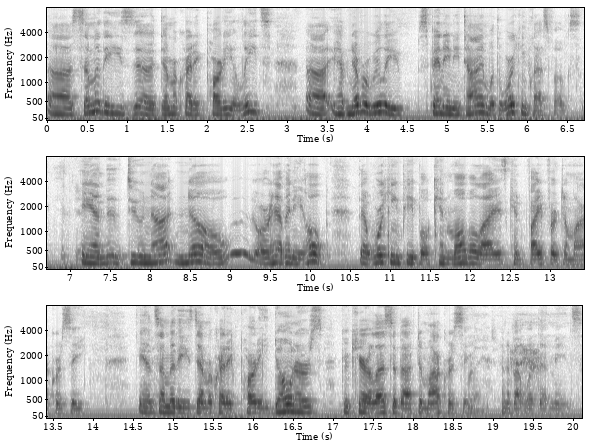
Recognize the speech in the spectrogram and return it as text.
uh, some of these uh, Democratic Party elites uh, have never really spent any time with the working class folks and do not know or have any hope that working people can mobilize, can fight for democracy. And some of these Democratic Party donors could care less about democracy and about what that means.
